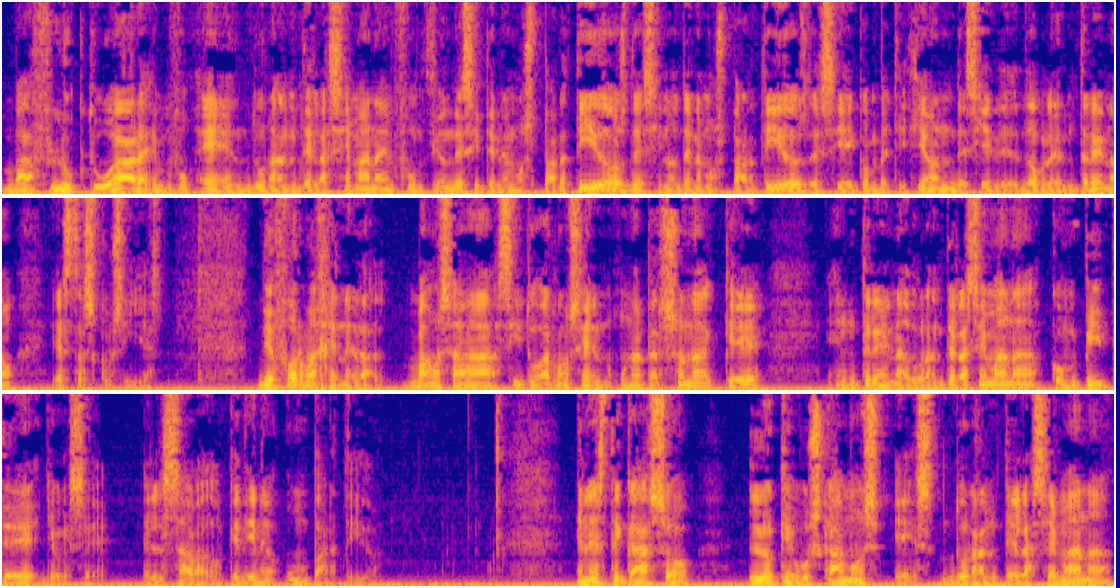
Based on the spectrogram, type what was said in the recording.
va a fluctuar durante la semana en función de si tenemos partidos, de si no tenemos partidos, de si hay competición, de si hay doble entreno, estas cosillas. De forma general, vamos a en una persona que entrena durante la semana, compite, yo que sé, el sábado, que tiene un partido. En este caso, lo que buscamos es durante la semana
